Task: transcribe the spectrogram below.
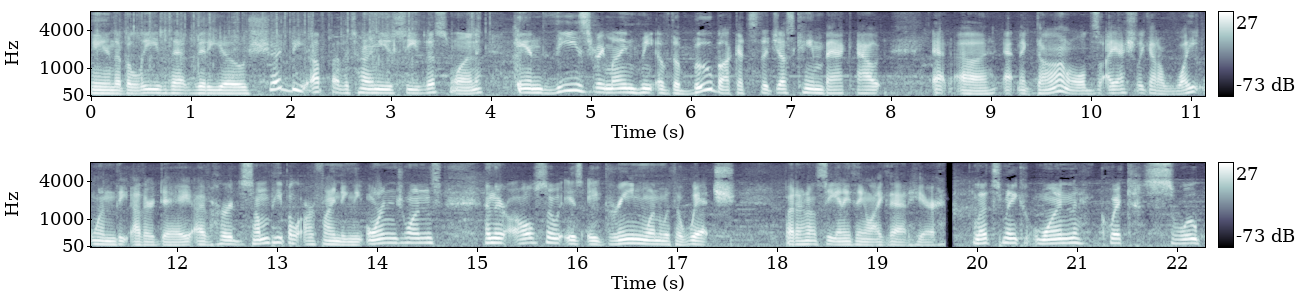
And I believe that video should be up by the time you see this one. And these remind me of the Boo Buckets that just came back out at uh, at McDonald's. I actually got a white one the other day. I've heard some people are finding the orange ones, and there also is a green one with a witch, but I don't see anything like that here. Let's make one quick swoop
